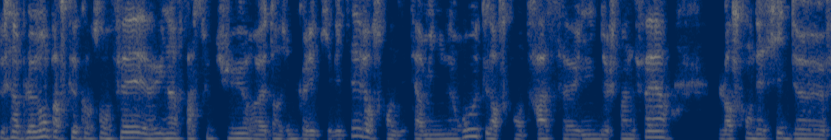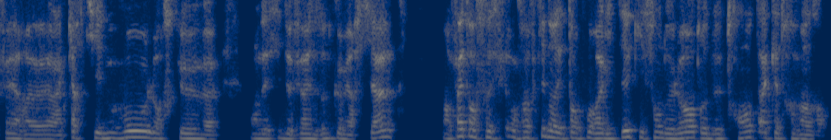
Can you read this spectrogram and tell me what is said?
Tout simplement parce que quand on fait une infrastructure dans une collectivité, lorsqu'on détermine une route, lorsqu'on trace une ligne de chemin de fer, lorsqu'on décide de faire un quartier nouveau, lorsqu'on décide de faire une zone commerciale, en fait, on s'inscrit dans des temporalités qui sont de l'ordre de 30 à 80 ans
